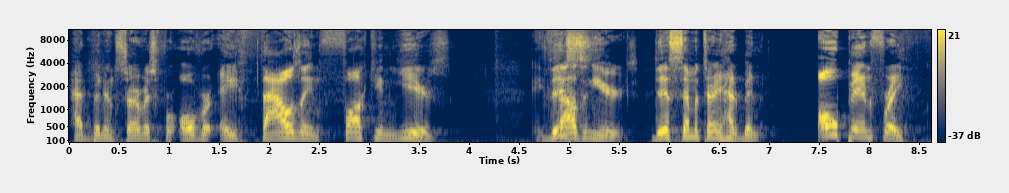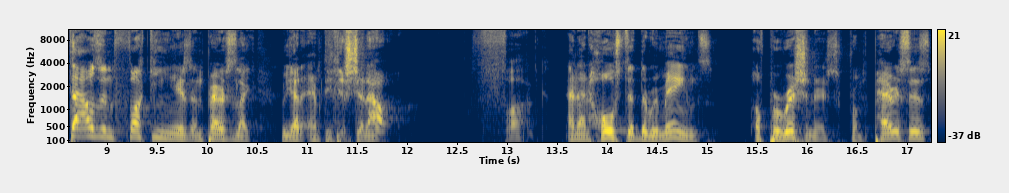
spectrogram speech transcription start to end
had been in service for over a thousand fucking years. A This- thousand years. This cemetery had been open for a thousand fucking years, and Paris is like, we gotta empty this shit out. Fuck. And had hosted the remains of parishioners from Paris's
